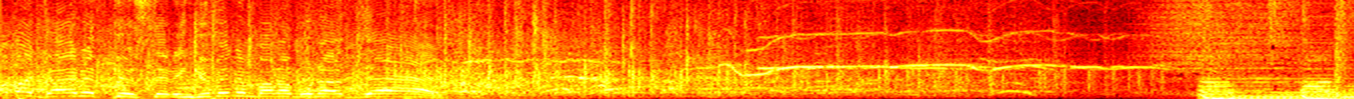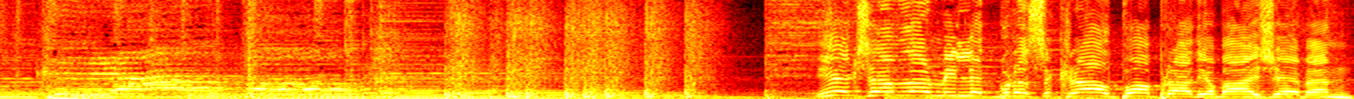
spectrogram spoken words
Ama gayret gösterin güvenin bana buna değer. Pop, pop, Kral Pop. İyi akşamlar millet. Burası Kral Pop Radyo Bay J. Ben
